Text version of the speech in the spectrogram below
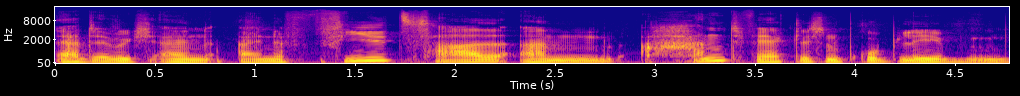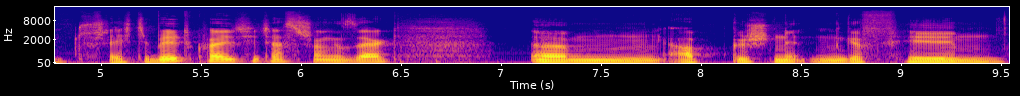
Er hatte wirklich ein, eine Vielzahl an handwerklichen Problemen. Schlechte Bildqualität, hast du schon gesagt. Ähm, abgeschnitten, gefilmt.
